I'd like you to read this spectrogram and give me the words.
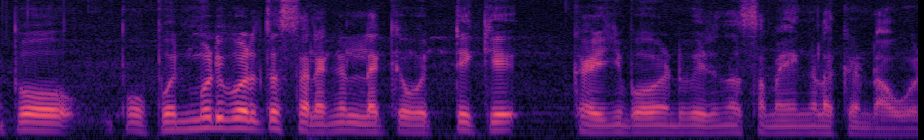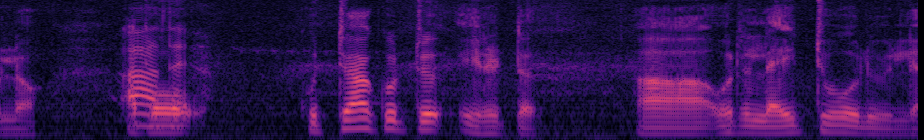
ഇപ്പോൾ പൊന്മുടി പോലത്തെ സ്ഥലങ്ങളിലൊക്കെ ഒറ്റയ്ക്ക് കഴിഞ്ഞു പോകേണ്ടി വരുന്ന സമയങ്ങളൊക്കെ ഉണ്ടാവുമല്ലോ? അപ്പോൾ കുറ്റാക്കുറ്റ് ഇരുട്ട് ഒരു ലൈറ്റ് പോലും ഇല്ല.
